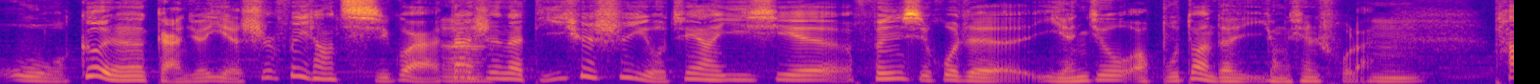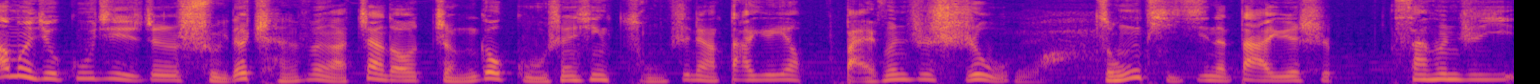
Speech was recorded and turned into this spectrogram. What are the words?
我个人感觉也是非常奇怪，嗯但是呢，的确是有这样一些分析或者研究啊，不断的涌现出来。嗯，他们就估计这个水的成分啊，占到整个古神星总质量大约要百分之十五，哇，总体积呢大约是三分之一。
